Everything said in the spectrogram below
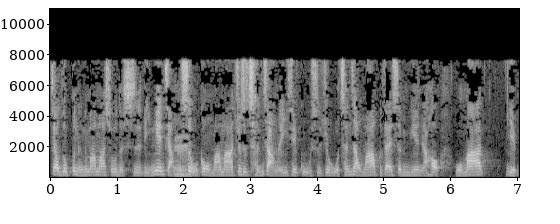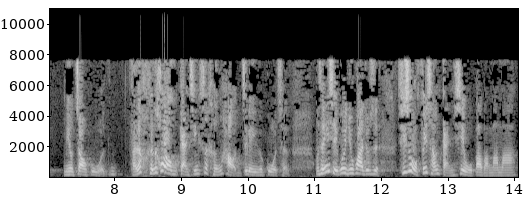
叫做不能跟妈妈说的事，里面讲的是我跟我妈妈就是成长的一些故事。就我成长，我妈妈不在身边，然后我妈也没有照顾我。反正很后来我们感情是很好的这个一个过程。我曾经写过一句话，就是其实我非常感谢我爸爸妈妈，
